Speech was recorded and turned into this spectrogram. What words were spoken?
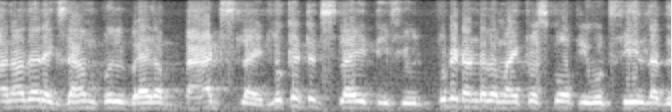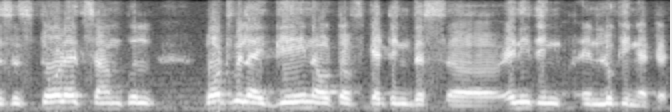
another example where a bad slide, look at its slide, if you put it under the microscope, you would feel that this is storage sample. What will I gain out of getting this, uh, anything in looking at it?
